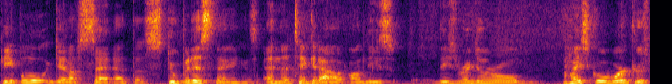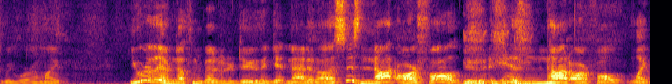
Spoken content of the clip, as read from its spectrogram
People get upset at the stupidest things and then take it out on these these regular old high school workers we were. I'm like, you really have nothing better to do than get mad at us? It's not our fault, dude. It is not our fault. Like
